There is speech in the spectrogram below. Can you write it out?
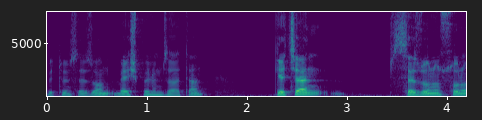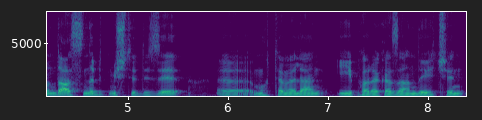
Bütün sezon 5 bölüm zaten. Geçen sezonun sonunda aslında bitmişti dizi. Ee, muhtemelen iyi para kazandığı için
